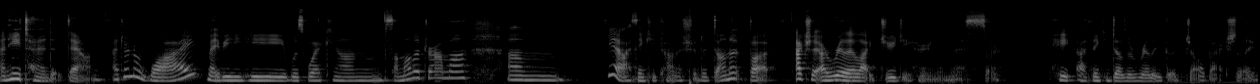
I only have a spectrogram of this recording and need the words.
and he turned it down i don't know why maybe he was working on some other drama um, yeah, I think he kind of should have done it. But actually, I really like Ju Ji Hoon in this, so he I think he does a really good job actually.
